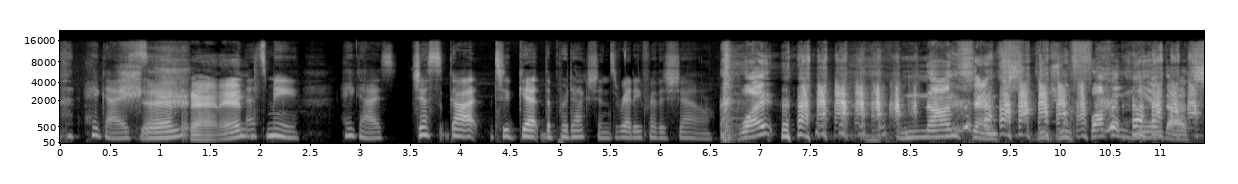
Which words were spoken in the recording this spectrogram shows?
hey guys, Shannon. Shannon. that's me. Hey guys, just got to get the productions ready for the show. What nonsense did you fucking hand us?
